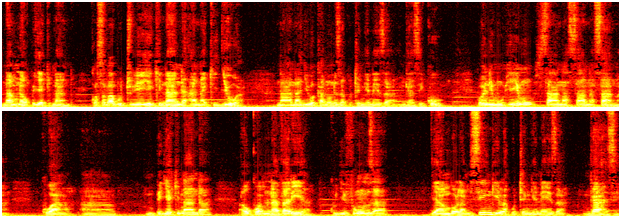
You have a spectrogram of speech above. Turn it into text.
namna ya kupiga kinanda, kwa sababu tu yeye kinanda anakijua na anajua kanuni za kutengeneza ngazi kuu. Kwa hiyo ni muhimu sana sana sana kwa uh, mpiga kinanda au kwa mnadharia kujifunza jambo la msingi la kutengeneza ngazi.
